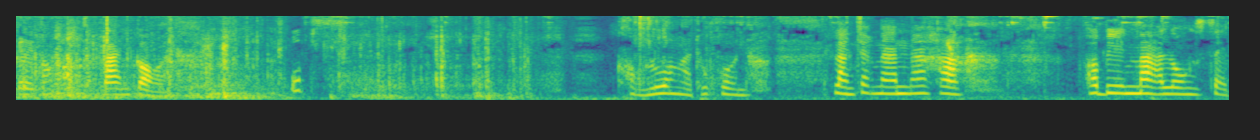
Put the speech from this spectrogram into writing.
ก็เลยต้องออกจากบ้านก่อนอุ๊บของล่วงอะทุกคน หลังจากนั้นนะคะ พอบินมาลงเสร็จ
